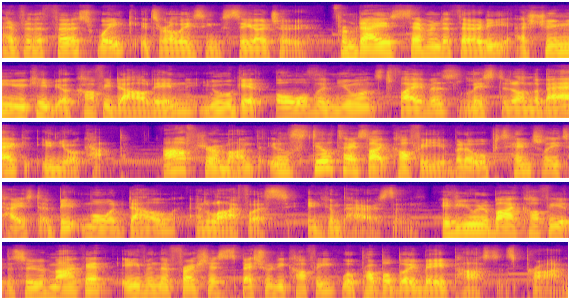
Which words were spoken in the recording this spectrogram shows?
and for the first week, it's releasing CO2. From days 7 to 30, assuming you keep your coffee dialed in, you will get all the nuanced flavors listed on the bag in your cup. After a month, it'll still taste like coffee, but it will potentially taste a bit more dull and lifeless in comparison. If you were to buy coffee at the supermarket, even the freshest specialty coffee will probably be past its prime.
